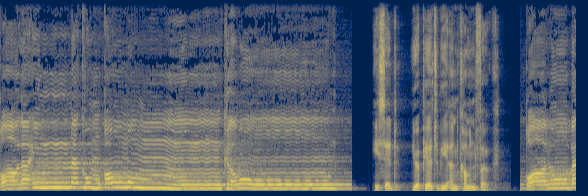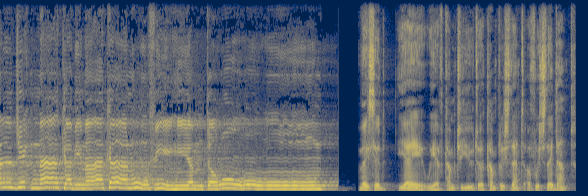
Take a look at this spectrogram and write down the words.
قال إنكم قوم منكرون he said, You appear to be uncommon folk. قالوا بل جئناك بما كانوا فيه يمترون They said, Yea, we have come to you to accomplish that of which they doubt.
